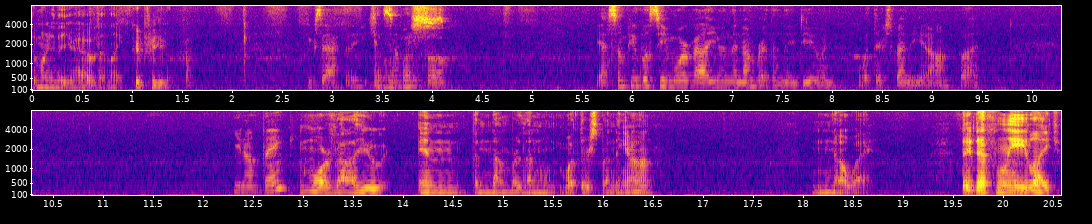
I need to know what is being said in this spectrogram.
the money that you have. Then like good for you. exactly. and Some some of us- people. Yeah, some people see more value in the number than they do in what they're spending it on, but. You don't think? More value in the number than what they're spending it on. No way. They definitely like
